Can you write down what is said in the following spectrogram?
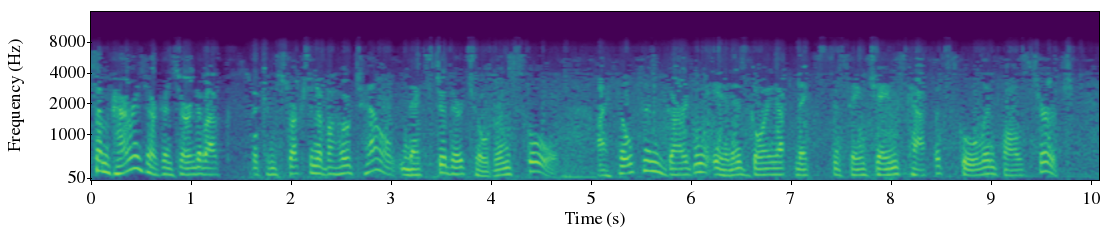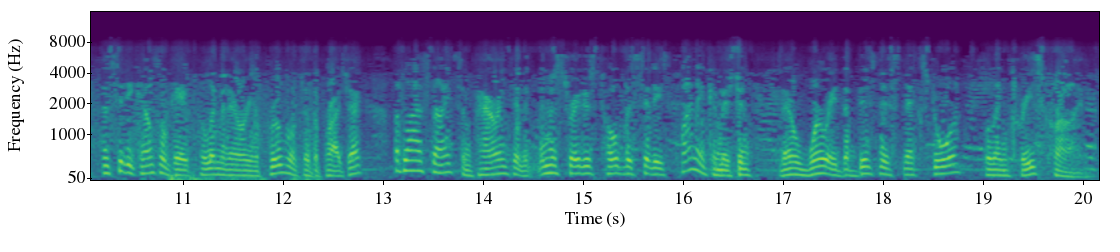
Some parents are concerned about the construction of a hotel next to their children's school. A Hilton Garden Inn is going up next to St. James Catholic School in Falls Church. The city council gave preliminary approval to the project, but last night some parents and administrators told the city's planning commission they're worried the business next door will increase crime.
